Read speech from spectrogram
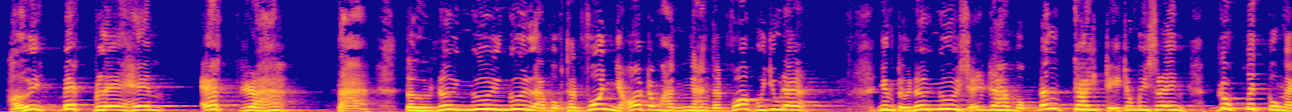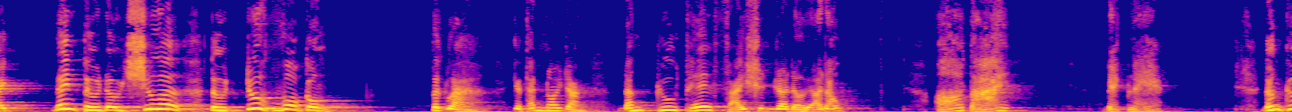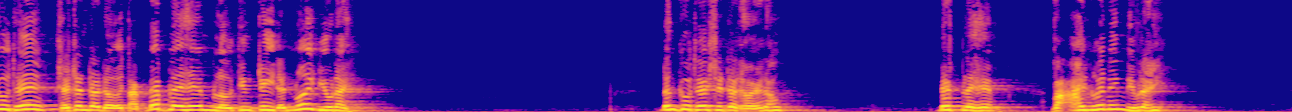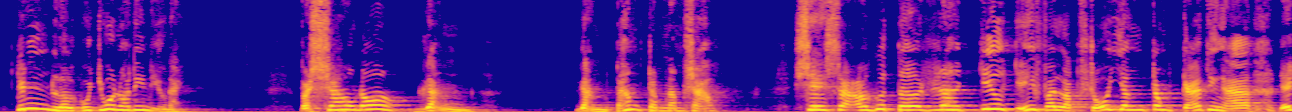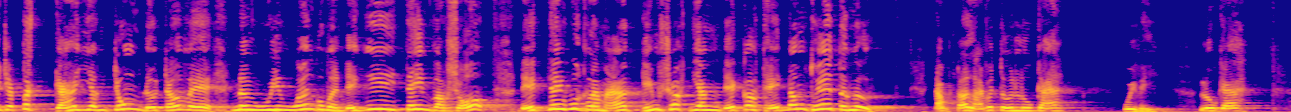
hỡi Bethlehem Ephrata. Từ nơi ngươi ngươi là một thành phố nhỏ trong hàng ngàn thành phố của Judah nhưng từ nơi ngươi sẽ ra một đấng cai trị trong Israel, gốc tích của ngài đến từ đời xưa, từ trước vô cùng tức là cái thánh nói rằng đấng cứu thế phải sinh ra đời ở đâu ở tại Bethlehem đấng cứu thế sẽ sinh ra đời tại Bethlehem, lời tiên tri đã nói điều này Đấng cứu thế sinh ra đời ở đâu? Bethlehem. Và ai nói đến điều này? Chính lời của Chúa nói đến điều này. Và sau đó gần gần 800 năm sau Caesar Augusta ra chiếu chỉ phải lập sổ dân trong cả thiên hạ để cho tất cả dân chúng được trở về nơi nguyên quán của mình để ghi tên vào sổ để đế quốc La Mã kiểm soát dân để có thể đóng thuế từ người. Đọc trở lại với tôi Luca. Quý vị, Luca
